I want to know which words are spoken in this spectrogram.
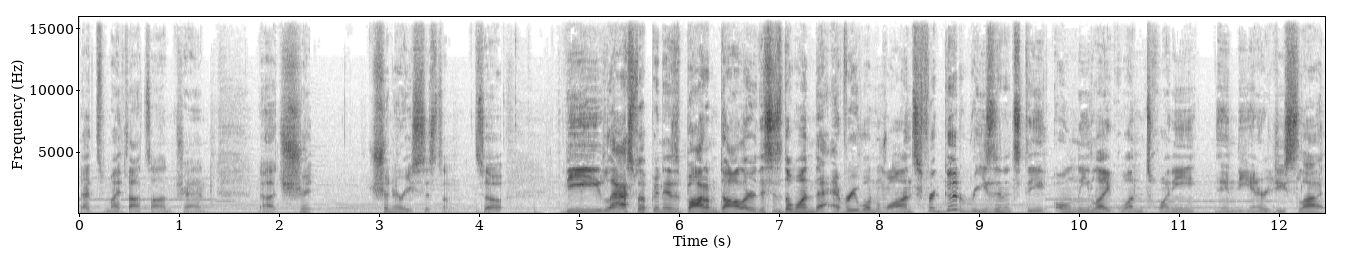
that's my thoughts on Tran, uh, tr- system. So the last weapon is bottom dollar. This is the one that everyone wants for good reason. It's the only like 120 in the energy slot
